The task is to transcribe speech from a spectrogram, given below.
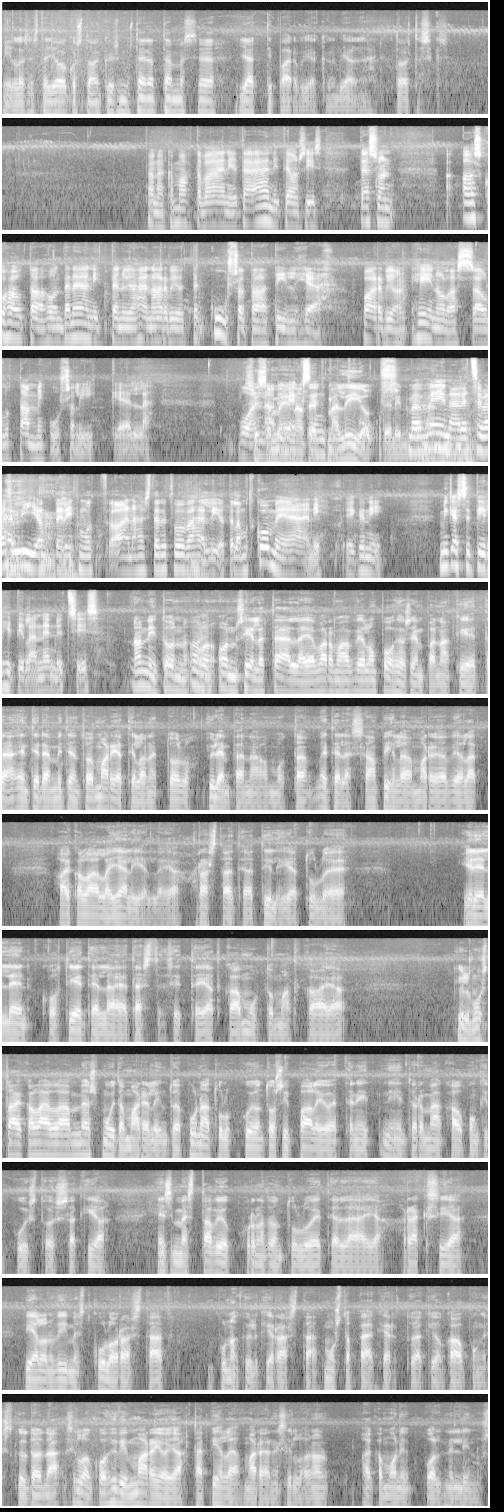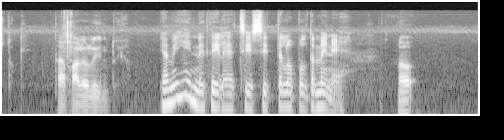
millaisesta joukosta on kysymys. En ole tämmöisiä jättiparvia kyllä vielä nähnyt toistaiseksi. Tämä on aika mahtava ääni. Tämä äänite on siis, tässä on Asko Hautaaho on tämän äänittänyt ja hän arvioi, että 600 tilheä parvi on Heinolassa ollut tammikuussa liikkeellä vuonna siis sä meinaat, että mä liiottelin Mä meinaan, että sä vähän liiottelit, mutta ainahan sitä nyt voi vähän liiotella, mutta komea ääni, eikö niin? Mikä se tilhitilanne nyt siis? No niin, on, on. On, on siellä täällä ja varmaan vielä on pohjoisempanakin, että en tiedä miten tuo marjatilanne tuolla ylempänä on, mutta etelässä on pihlajanmarjoja vielä aika lailla jäljellä ja rastaita ja tilhiä tulee edelleen kohti etelää ja tästä sitten jatkaa muuttomatkaa ja Kyllä musta aika lailla on myös muita marjalintuja. Punatulkkuja on tosi paljon, että niihin törmää kaupunkipuistoissakin. Ja ensimmäiset taviokurnat on tullut etelään ja räksiä. Vielä on viimeiset kulorastaat, punakylkirastaat, mustapääkerttujakin on kaupungista. Kyllä tuota, silloin kun on hyvin marjoja tai marjoja, niin silloin on aika monipuolinen linnustokin tai paljon lintuja. Ja mihin ne tilhet siis sitten lopulta menee? No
